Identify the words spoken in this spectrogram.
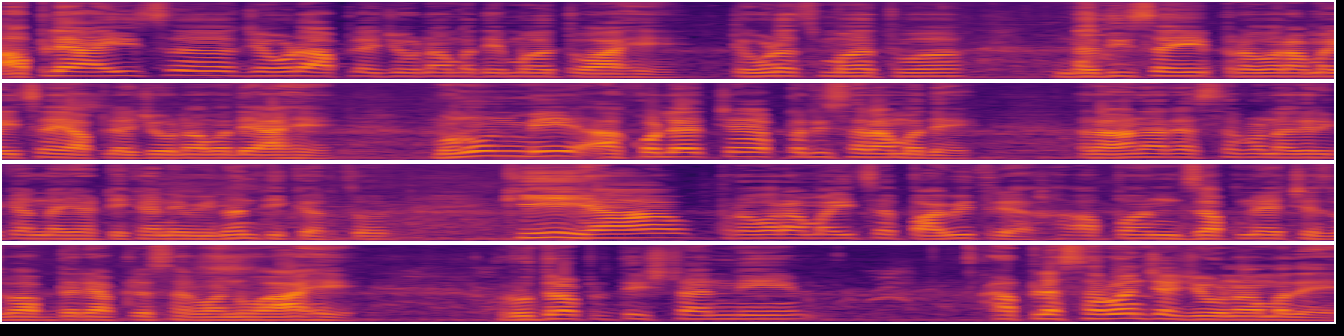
आपल्या आईचं जेवढं आपल्या जीवनामध्ये महत्त्व आहे तेवढंच महत्त्व नदीचंही प्रवरामाईचंही आपल्या जीवनामध्ये आहे. म्हणून मी अकोल्याच्या परिसरामध्ये राहणाऱ्या सर्व नागरिकांना या ठिकाणी विनंती करतो की ह्या प्रवरामाईचं पावित्र्य आपण जपण्याची जबाबदारी आपल्या सर्वांवर आहे. रुद्रप्रतिष्ठांनी आपल्या सर्वांच्या जीवनामध्ये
